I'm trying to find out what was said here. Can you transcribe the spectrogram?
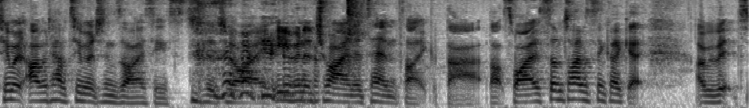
Too much. I would have too much anxiety to, to try, Yeah. even to try and attempt like that. That's why I sometimes think I get. I'm a bit.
